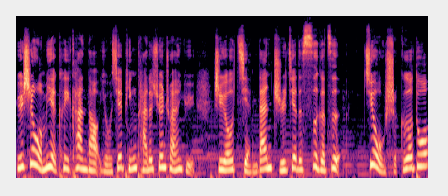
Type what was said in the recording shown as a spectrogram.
于是，我们也可以看到，有些平台的宣传语只有简单直接的四个字，就是歌多。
